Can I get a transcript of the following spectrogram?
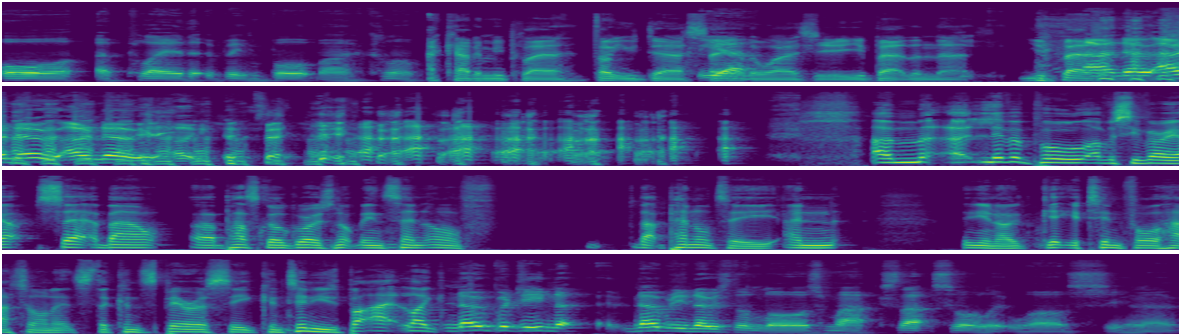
or a player that had been bought by a club? Academy player. Don't you dare say yeah. otherwise. You, you're better than that. You're better. I know, I know, I know. um, uh, Liverpool obviously very upset about uh, Pascal Gross not being sent off that penalty, and you know, get your tinfoil hat on. It's the conspiracy continues, but I, like nobody, nobody knows the laws, Max. That's all it was. You know,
